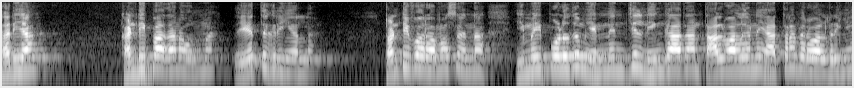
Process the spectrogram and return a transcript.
சரியா? கண்டிப்பாக தானே உண்மை? இதை ஏற்றுக்கிறீங்கல்ல டுவெண்ட்டி ஃபோர் ஹவர்ஸும் என்ன இமைப்பொழுதும் என் நெஞ்சில் நீங்காதான். தாழ்வாழ்கன்னு எத்தனை பேர் வாழ்கிறீங்க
